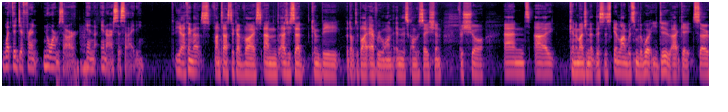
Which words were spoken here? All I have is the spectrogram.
what the different norms are in, in our society. Yeah, I think that's fantastic advice, and as you said, can be adopted by everyone in this conversation for sure. And I can imagine that this is in line with some of the work you do at Gate. So,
